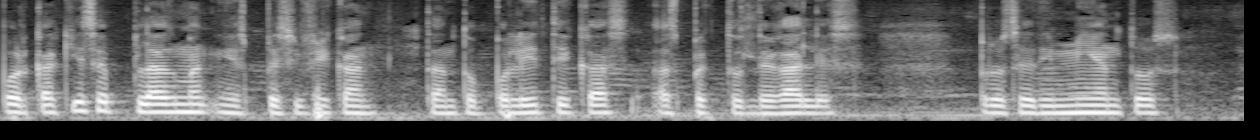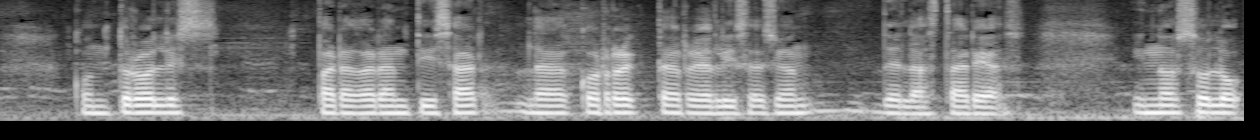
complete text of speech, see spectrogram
Porque aquí se plasman y especifican tanto políticas, aspectos legales, procedimientos, controles para garantizar la correcta realización de las tareas y no solo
